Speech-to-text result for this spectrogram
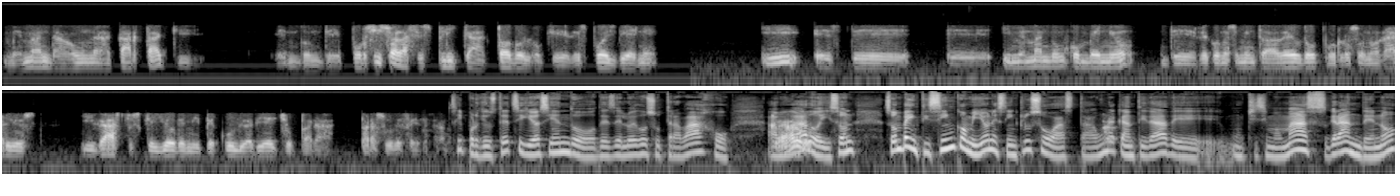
me manda una carta que en donde por sí sola se explica todo lo que después viene y este eh, y me manda un convenio de reconocimiento de adeudo por los honorarios y gastos que yo de mi peculio había hecho para para su defensa. Sí, porque usted siguió haciendo desde luego su trabajo, abogado, y son, son 25 millones, incluso hasta una ah. cantidad de muchísimo más grande, ¿no?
